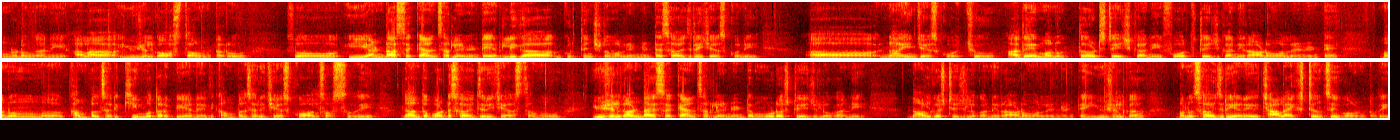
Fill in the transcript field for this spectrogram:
ఉండడం కానీ అలా యూజువల్గా వస్తూ ఉంటారు. సో ఈ అండాశయ క్యాన్సర్లు ఏంటంటే ఎర్లీగా గుర్తించడం వల్ల ఏంటంటే సర్జరీ చేసుకొని నాయం న్యాయం చేసుకోవచ్చు. అదే మనం థర్డ్ స్టేజ్ కానీ ఫోర్త్ స్టేజ్ కానీ రావడం వల్ల ఏంటంటే మనం కంపల్సరీ కీమోథెరపీ అనేది కంపల్సరీ చేసుకోవాల్సి వస్తుంది. దాంతోపాటు సర్జరీ చేస్తాము. యూజువల్గా అండాశయ క్యాన్సర్లు ఏంటంటే మూడో స్టేజ్లో కానీ నాలుగో స్టేజ్లో కానీ రావడం వల్ల ఏంటంటే యూజువల్గా మనం సర్జరీ అనేది చాలా ఎక్స్టెన్సివ్గా ఉంటుంది.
